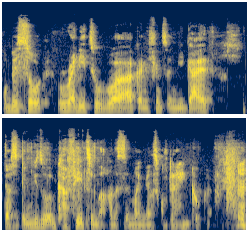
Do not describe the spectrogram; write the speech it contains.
und bist so ready to work und ich finde es irgendwie geil, das irgendwie so im Café zu machen. Ist immer ein ganz guter Hingucker.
